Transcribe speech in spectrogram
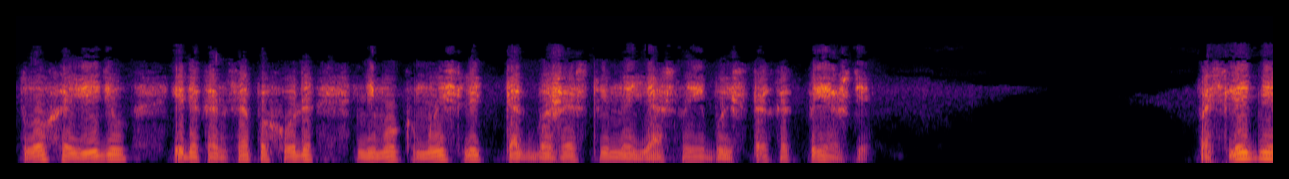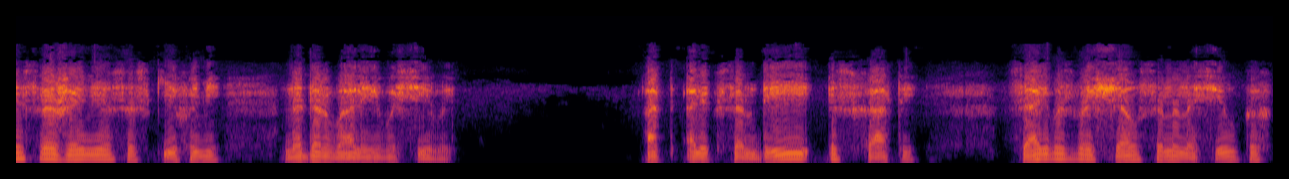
плохо видел и до конца похода не мог мыслить так божественно ясно и быстро, как прежде. Последнее сражение со скифами надорвали его силы. От Александрии Эсхаты Царь возвращался на носилках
